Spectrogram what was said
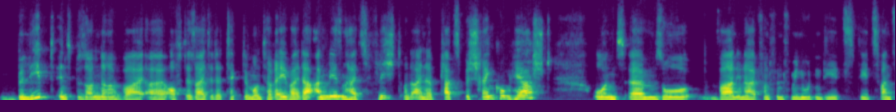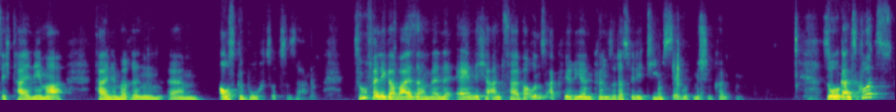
beliebt, insbesondere weil, äh, auf der Seite der Tech de Monterey, weil da Anwesenheitspflicht und eine Platzbeschränkung herrscht. Und ähm, so waren innerhalb von fünf Minuten die, die 20 Teilnehmer, Teilnehmerinnen ähm, ausgebucht sozusagen. Zufälligerweise haben wir eine ähnliche Anzahl bei uns akquirieren können, sodass wir die Teams sehr gut mischen könnten. So, ganz kurz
